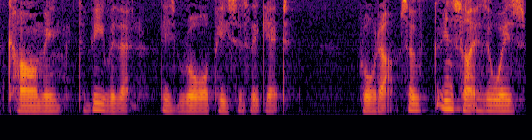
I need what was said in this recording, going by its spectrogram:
the calming, to be with that, these raw pieces that get brought up. So insight is always,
